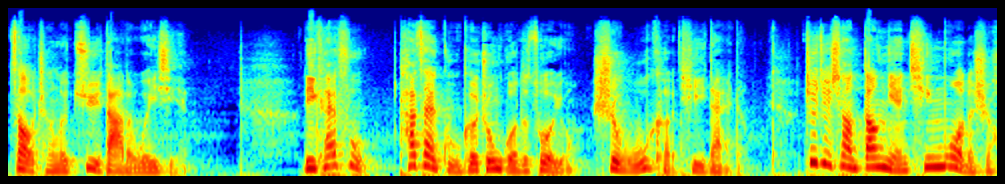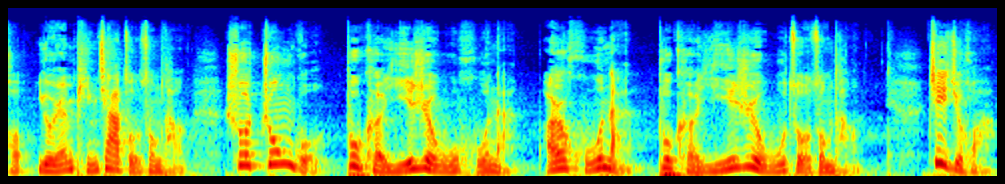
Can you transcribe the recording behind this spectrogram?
造成了巨大的威胁。李开复他在谷歌中国的作用是无可替代的，这就像当年清末的时候，有人评价左宗棠说：“中国不可一日无湖南，而湖南不可一日无左宗棠。”这句话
